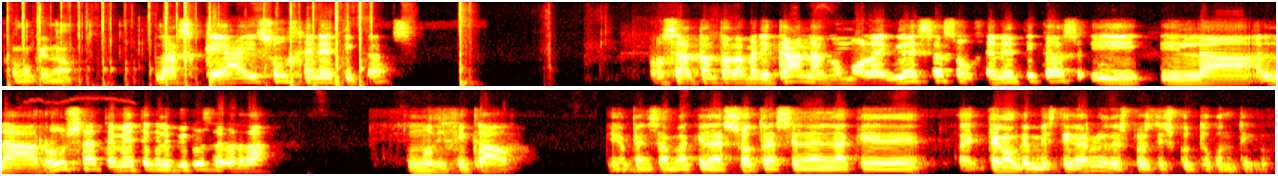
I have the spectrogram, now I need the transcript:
Como que no. Las que hay son genéticas. O sea, tanto la americana como la inglesa son genéticas y, y la, la rusa te meten el virus de verdad, modificado. Yo pensaba que las otras eran la que. Tengo que investigarlo y después discuto contigo.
